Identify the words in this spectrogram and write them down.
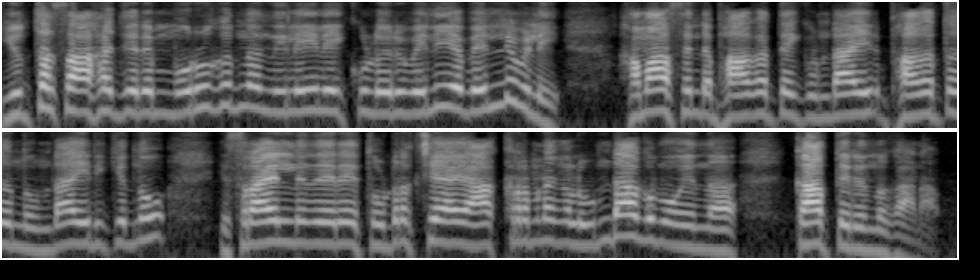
യുദ്ധ സാഹചര്യം മുറുകുന്ന നിലയിലേക്കുള്ള ഒരു വലിയ വെല്ലുവിളി ഹമാസിന്റെ ഭാഗത്തേക്കുണ്ടായി ഉണ്ടായി നിന്നുണ്ടായിരിക്കുന്നു. ഇസ്രായേലിന് നേരെ തുടർച്ചയായ ആക്രമണങ്ങൾ ഉണ്ടാകുമോ എന്ന് കാത്തിരുന്നു കാണാം.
